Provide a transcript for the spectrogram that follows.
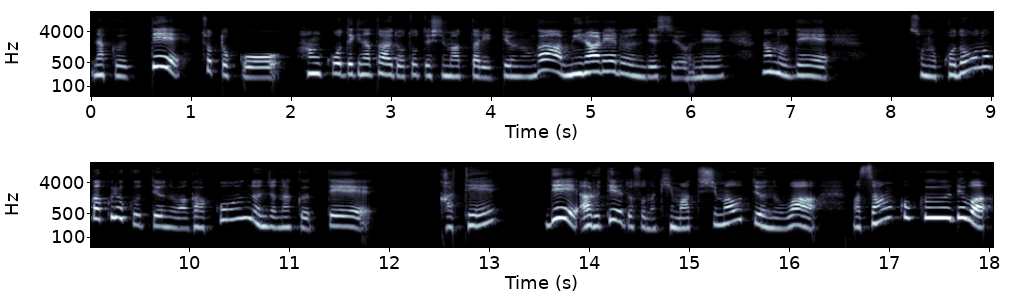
なくって、ちょっとこう反抗的な態度をとってしまったりっていうのが見られるんですよね。なので、その子供の学力っていうのは学校云々じゃなくって、家庭である程度その決まってしまうっていうのは、まあ、残酷では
